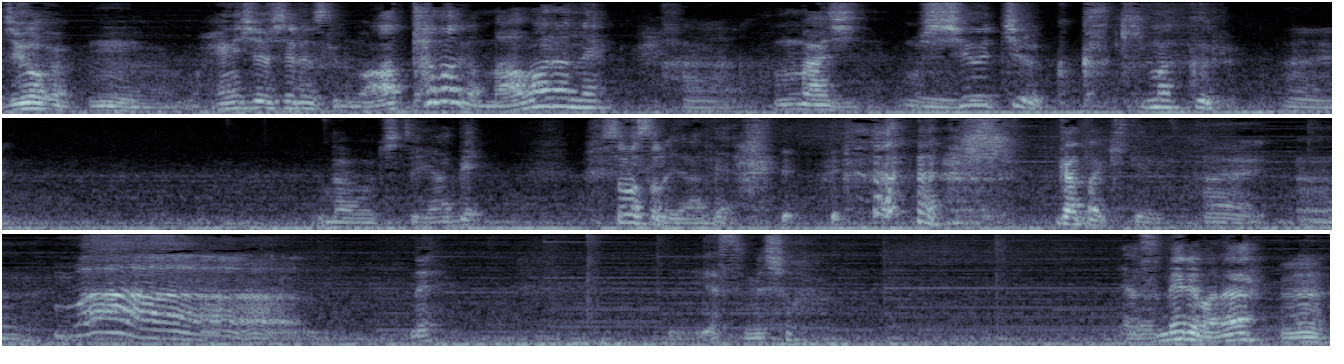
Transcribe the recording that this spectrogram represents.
時15分。うん。編集してるんですけどもう頭が回らない。はマジで。もう集中力かきまくる。いはい。だからもうちょっとやべ。えそろそろやべ。え ガタ来てる。はい。うん。まあね。休みましょ休めればな。ううん。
